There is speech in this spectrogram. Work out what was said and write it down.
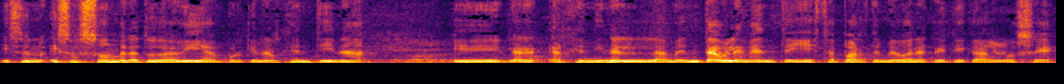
Eso, eso asombra todavía, porque en Argentina, eh, la- Argentina lamentablemente, y esta parte me van a criticar, lo sé,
